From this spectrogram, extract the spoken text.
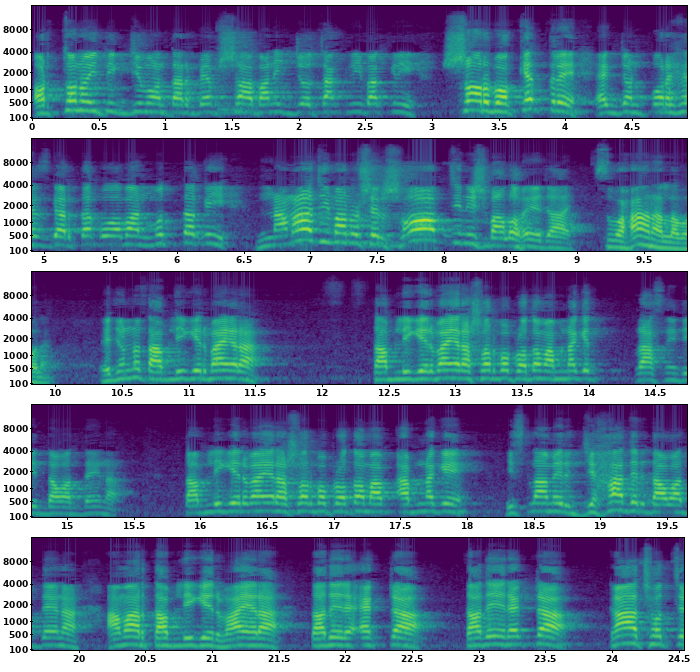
অর্থনৈতিক জীবন, তার ব্যবসা, বাণিজ্য, চাকরি, বাকরি, সর্বক্ষেত্রে একজন পরহেজগার, তাকওয়াবান, মুত্তাকি, নামাজি মানুষের সব জিনিস ভালো হয়ে যায়। সুবহান আল্লাহ বলেন। এই জন্য তাবলিগের ভাইয়েরা তাবলিগের ভাইয়েরা সর্বপ্রথম আপনাকে রাজনীতির দাওয়াত দেয় না। তাবলিগের ভাইয়েরা সর্বপ্রথম আপনাকে ইসলামের জেহাদের দাওয়াত দেয় না। আমার তাবলিগের ভাইয়েরা, তাদের একটা তাদের একটা কাজ হচ্ছে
